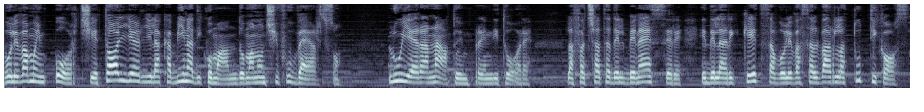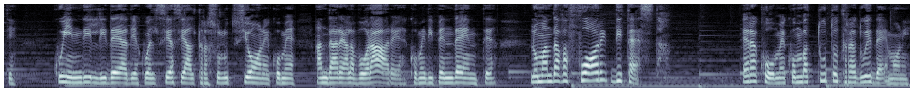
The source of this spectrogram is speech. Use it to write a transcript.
Volevamo imporci e togliergli la cabina di comando, ma non ci fu verso. Lui era nato imprenditore. La facciata del benessere e della ricchezza voleva salvarla a tutti i costi. Quindi l'idea di qualsiasi altra soluzione, come andare a lavorare come dipendente, lo mandava fuori di testa. Era come combattuto tra due demoni.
